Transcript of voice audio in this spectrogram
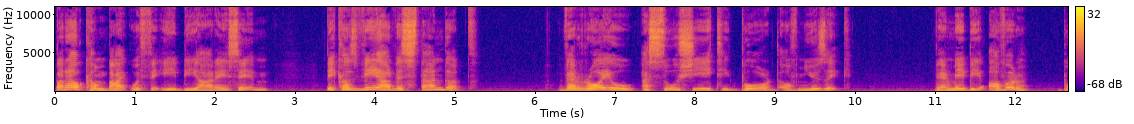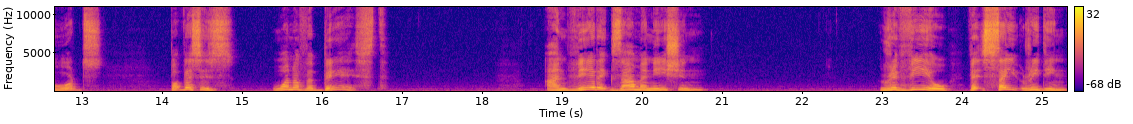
But I'll come back with the ABRSM because they are the standard. The Royal Associated Board of Music. There may be other boards, but this is one of the best. And their examination reveal that sight reading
